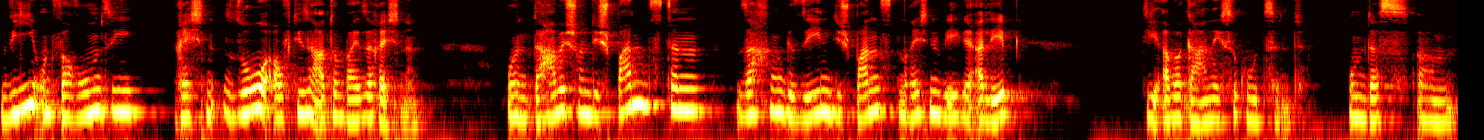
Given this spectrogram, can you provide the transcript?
wie und warum sie rechnen, so auf diese Art und Weise rechnen. Und da habe ich schon die spannendsten Sachen gesehen, die spannendsten Rechenwege erlebt, die aber gar nicht so gut sind, um das ähm,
